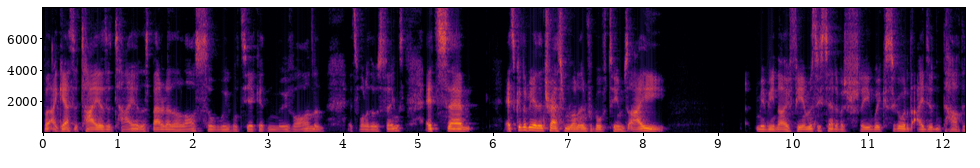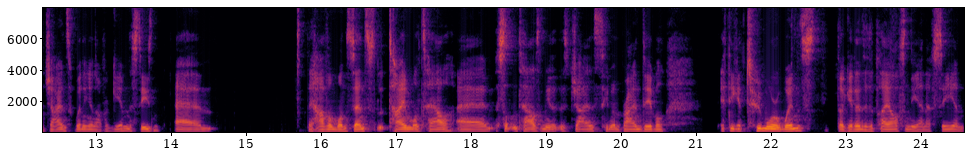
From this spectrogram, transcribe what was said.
but I guess a tie is a tie and it's better than a loss, so we will take it and move on. And it's one of those things. It's um, it's going to be an interesting run in for both teams. I maybe now famously said about three weeks ago that I didn't have the Giants winning another game this season. Um, they haven't won since. Time will tell. Um, something tells me that this Giants team and Brian Daboll, if they get two more wins, they'll get into the playoffs in the NFC. And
